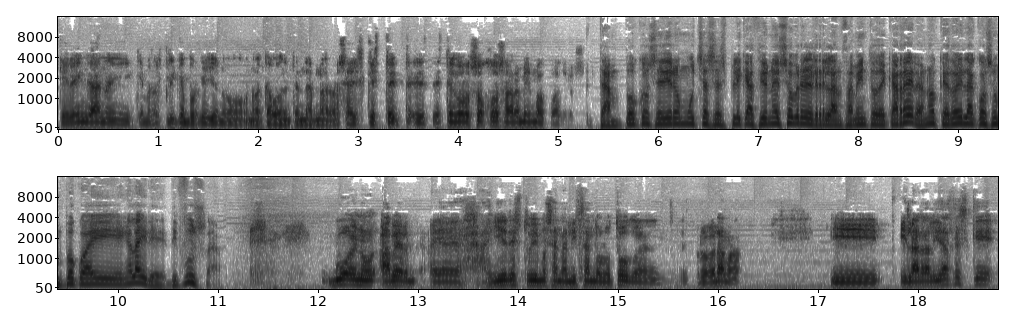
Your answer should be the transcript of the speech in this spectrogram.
que vengan y que me lo expliquen porque yo no, no acabo de entender nada. O sea, es que este, tengo los ojos ahora mismo a cuadros. Tampoco se dieron muchas explicaciones sobre el relanzamiento de carrera, ¿no? Quedó ahí la cosa un poco ahí en el aire, difusa. Bueno, a ver, eh, ayer estuvimos analizándolo todo en el programa y, la realidad es que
